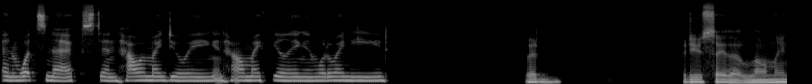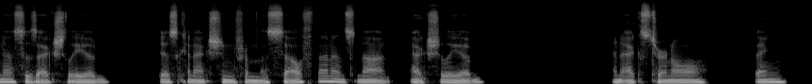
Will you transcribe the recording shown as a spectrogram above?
and what's next and how am I doing and how am I feeling and what do I need? would Would you say that loneliness is actually a disconnection from the self then? It's not actually a an external thing?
